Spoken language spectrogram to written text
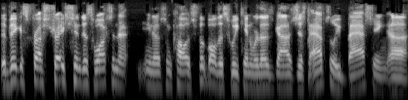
the biggest frustration just watching that you know some college football this weekend where those guys just absolutely bashing. Uh,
